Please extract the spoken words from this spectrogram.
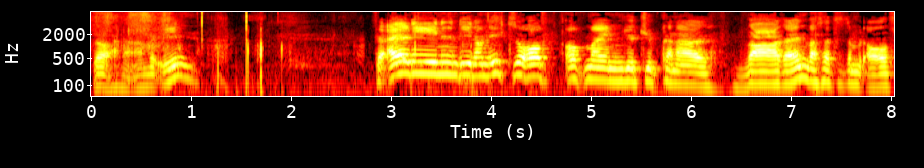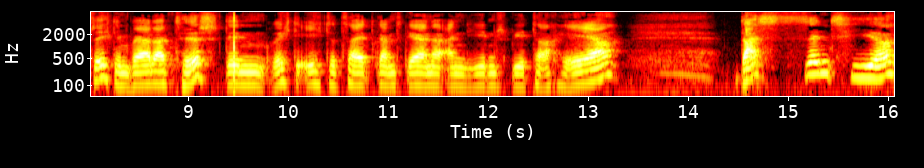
So, da haben wir ihn. Für all diejenigen, die noch nicht so oft auf meinem YouTube-Kanal waren, was hat es damit auf sich? Den Werder-Tisch, den richte ich zurzeit ganz gerne an jedem Spieltag her. Das sind hier,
